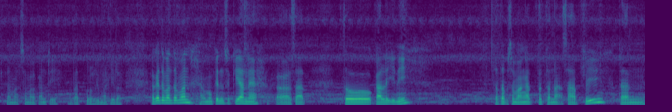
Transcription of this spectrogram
Kita maksimalkan di 45 kilo oke teman-teman mungkin sekian ya eh, saat tuh kali ini. Tetap semangat beternak sapi dan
